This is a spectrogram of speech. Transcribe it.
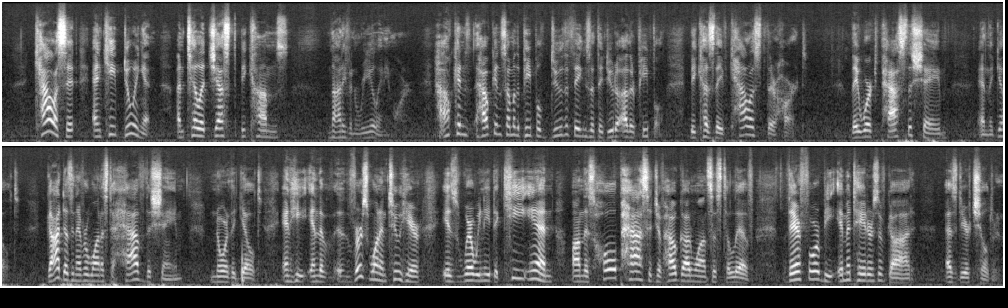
callous it, and keep doing it until it just becomes not even real anymore. How can, how can some of the people do the things that they do to other people? Because they've calloused their heart they worked past the shame and the guilt. God doesn't ever want us to have the shame nor the guilt. And he in the verse 1 and 2 here is where we need to key in on this whole passage of how God wants us to live. Therefore be imitators of God as dear children.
